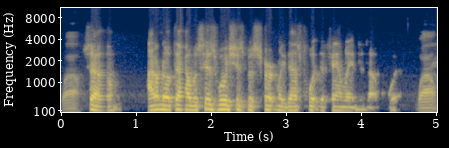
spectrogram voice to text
Wow. So I don't know if that was his wishes, but certainly that's what the family ended up with. Wow.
